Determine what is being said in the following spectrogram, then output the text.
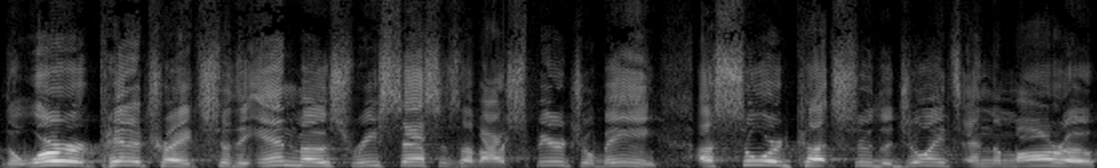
the word penetrates to the inmost recesses of our spiritual being. A sword cuts through the joints and the marrow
